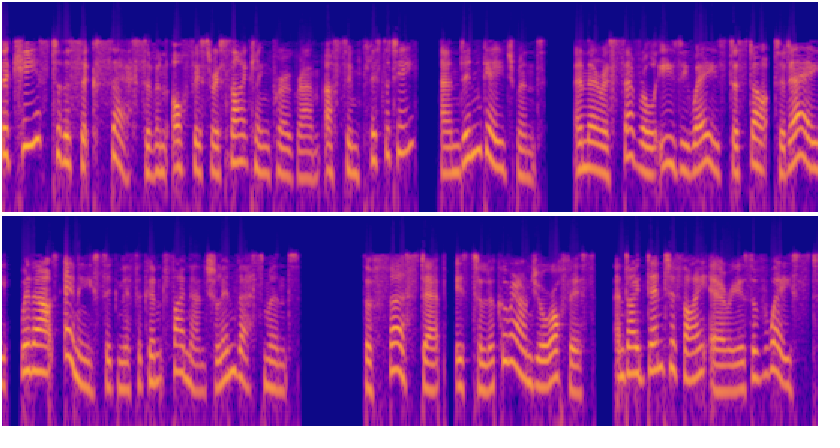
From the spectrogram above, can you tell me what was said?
The keys to the success of an office recycling program are simplicity and engagement, and there are several easy ways to start today without any significant financial investment. The first step is to look around your office and identify areas of waste.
